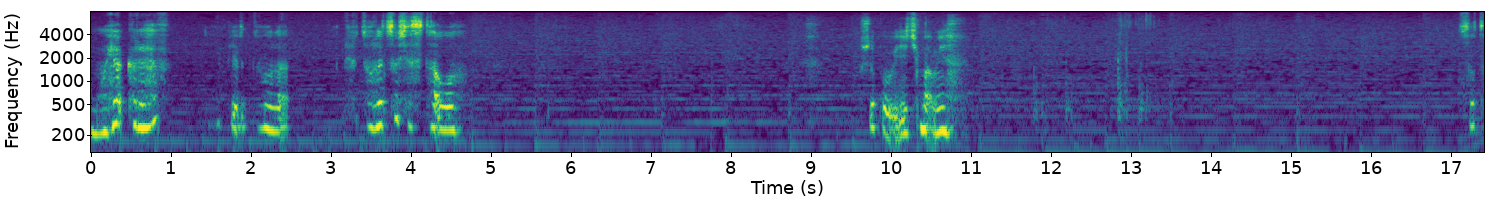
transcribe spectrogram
moja krew? Pierdolę. Pierdolę, co się stało? Muszę powiedzieć mamie. Co to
